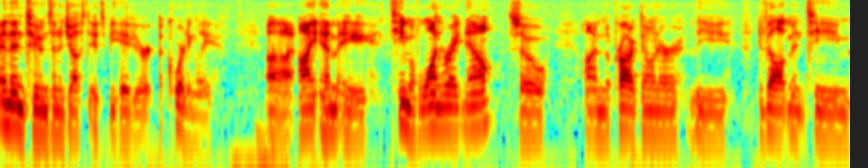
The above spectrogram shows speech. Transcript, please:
and then tunes and adjusts its behavior accordingly. Uh, I am a team of one right now, so I'm the product owner, the development team,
